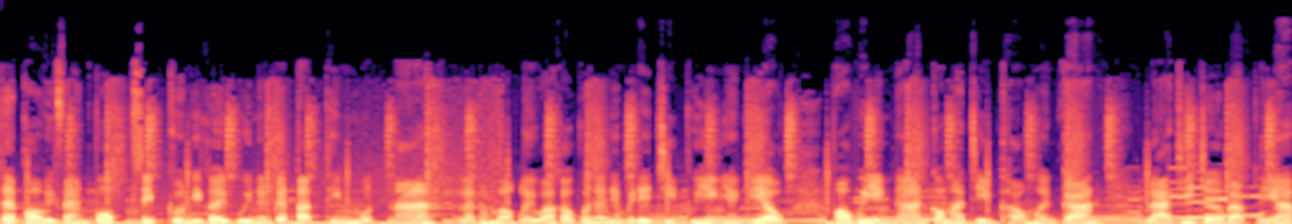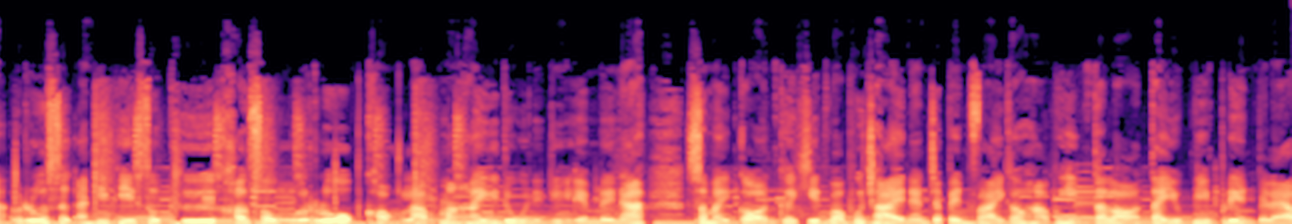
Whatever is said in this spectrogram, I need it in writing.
แต่พอมีแฟนปุ๊บสิบคนที่เคยคุยนั้นก็ตัดทิ้งหมดนะ และต้องบอกเลยว่าเขาคนนั้นเนี่ยไม่ได้จีบผู้หญิงอย่างเดียว เพราะผู้หญิงนั้นก็มาจีบเขาเหมือนกัน และที่เจอแบบนี้รู้สึกอันที่พีคสุดคือเขาส่งรูปของลับมาให้ดูใน DM เลยนะ สมัยก่อนเคยคิดว่าผู้ชายนั้นจะเป็นฝ่ายเข้าหาผู้หญิงตลอดแต่ยุคนี้เปลี่ยนไปแล้ว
